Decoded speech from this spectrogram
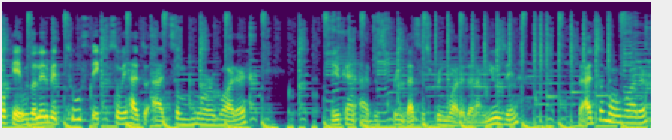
Okay, it was a little bit too thick, so we had to add some more water. You can add the spring, that's the spring water that I'm using. So add some more water.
